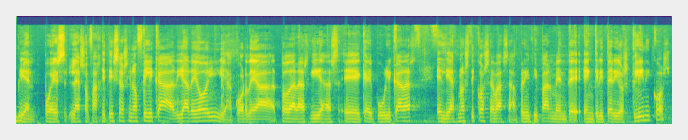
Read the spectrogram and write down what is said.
Bien, pues la esofagitis eosinofílica a día de hoy, y acorde a todas las guías eh, que hay publicadas, el diagnóstico se basa principalmente en criterios clínicos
